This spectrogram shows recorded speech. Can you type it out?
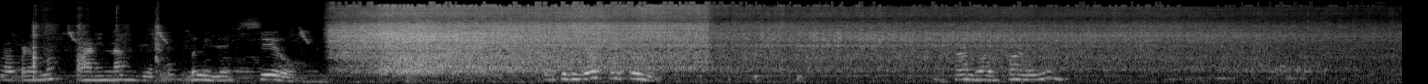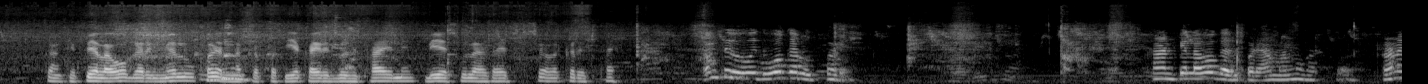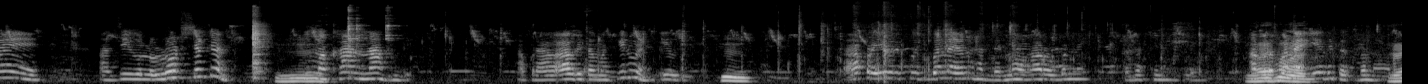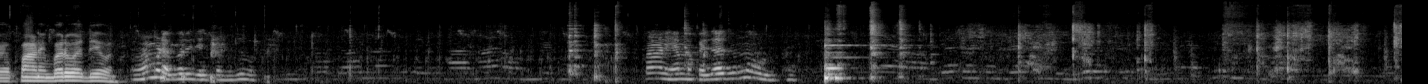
આપણામાં પાણી બની જાય શેરો. પછી બીજો ખીચડી કારણ કે પેલા ઓગારીને મેલવું પડે ને કે પછી એક હારે જ બધું થાય નહીં. બે ચૂલા થાય ચલા કરે જ થાય. આમ તો એવું જ પડે. ખાંડ પેલા ઓગારવું પડે આમાં નું ઘર પડે. ઘણા આ જે ઓલો લોટ છે કે એમાં ખાંડ નાખી દે આપણે આવી રીતે આમાં કીધું ને એવી રીતે હમ. આપણે એવી રીતે બનાવ્યો ને એટલે નો સારો બને. પાણી ભરવા દેવાનું. હમણાં ભરી જાય તમે જુઓ. પાણી આમાં કઈ જાજુ ન ઓલું થાય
